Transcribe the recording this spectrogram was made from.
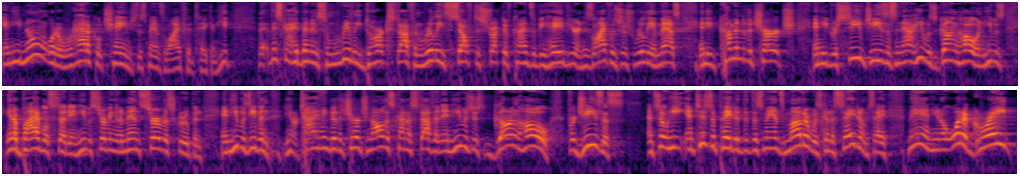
and he'd known what a radical change this man's life had taken. He'd, this guy had been in some really dark stuff and really self destructive kinds of behavior, and his life was just really a mess. And he'd come into the church and he'd received Jesus, and now he was gung ho, and he was in a Bible study, and he was serving in a men's service group, and, and he was even you know, tithing to the church and all this kind of stuff, and, and he was just gung ho for Jesus. And so he anticipated that this man's mother was going to say to him, say, Man, you know, what a great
